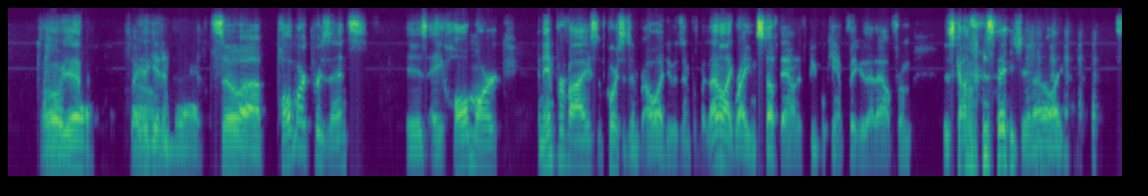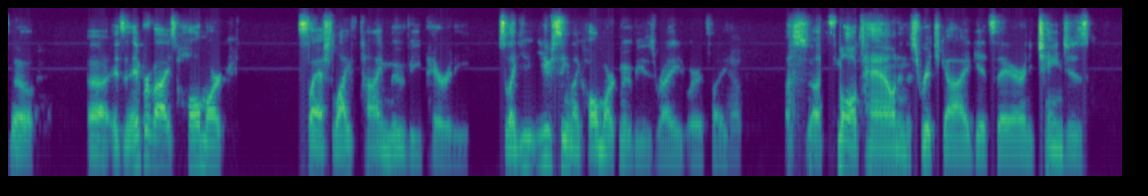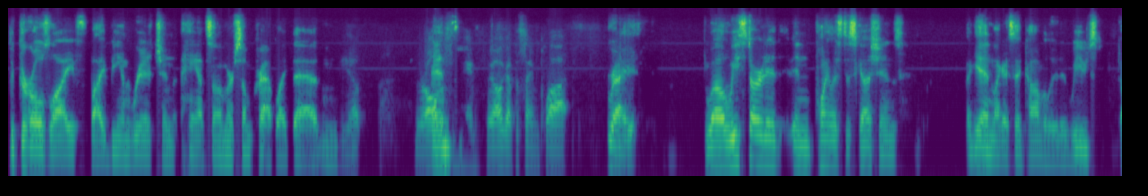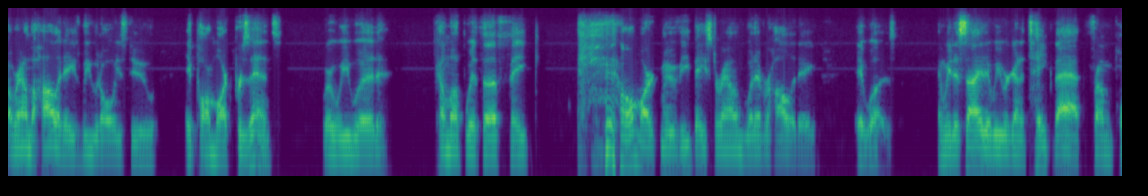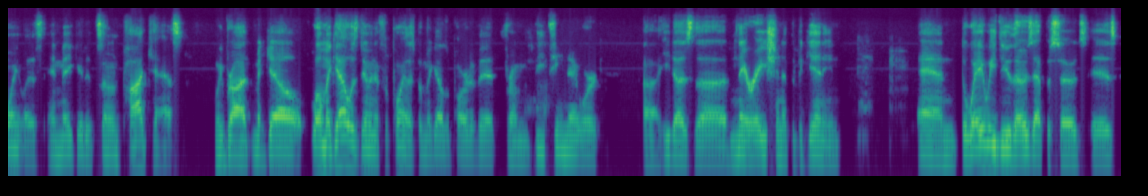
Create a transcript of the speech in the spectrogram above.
Oh yeah. So, i gotta get into that. So uh paul mark presents is a hallmark an improvised, of course, it's imp- all I do is improvise. I don't like writing stuff down if people can't figure that out from this conversation. I don't like so. Uh, it's an improvised Hallmark slash Lifetime movie parody. So, like you, you've seen like Hallmark movies, right? Where it's like yep. a, a small town and this rich guy gets there and he changes the girl's life by being rich and handsome or some crap like that. And yep, they're all and, the same. They all got the same plot. Right. Well, we started in pointless discussions. Again, like I said, convoluted. We around the holidays we would always do a Paul Mark presents, where we would come up with a fake Hallmark movie based around whatever holiday it was. And we decided we were going to take that from Pointless and make it its own podcast. We brought Miguel. Well, Miguel was doing it for Pointless, but Miguel's a part of it from BT Network. Uh, he does the narration at the beginning. And the way we do those episodes is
